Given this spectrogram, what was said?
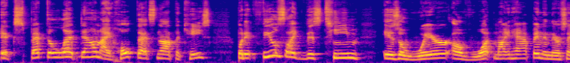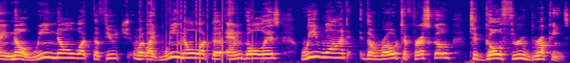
expect a letdown. I hope that's not the case, but it feels like this team is aware of what might happen and they're saying, "No, we know what the future what like we know what the end goal is. We want the road to Frisco to go through Brookings.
